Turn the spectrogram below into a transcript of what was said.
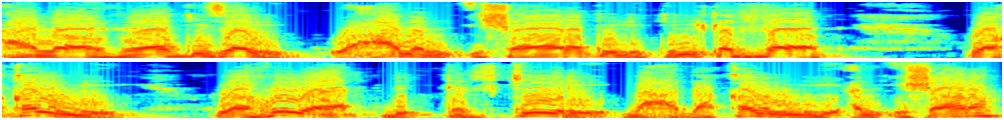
على ذات زيد وعلى الإشارة لتلك الذات وقولي وهو بالتذكير بعد قول الإشارة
